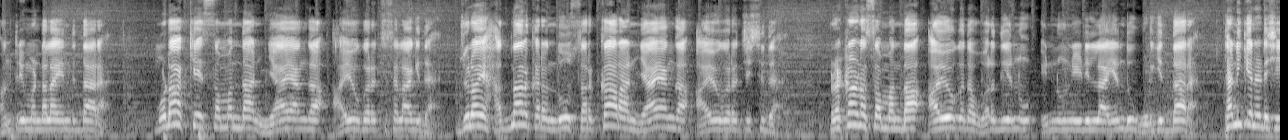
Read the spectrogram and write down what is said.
ಮಂತ್ರಿಮಂಡಲ ಎಂದಿದ್ದಾರೆ. ಮುಡಾ ಕೇಸ್ ಸಂಬಂಧ ನ್ಯಾಯಾಂಗ ಆಯೋಗ ರಚಿಸಲಾಗಿದೆ. ಜುಲೈ ಹದಿನಾಲ್ಕರಂದು ಸರ್ಕಾರ ನ್ಯಾಯಾಂಗ ಆಯೋಗ ರಚಿಸಿದೆ. ಪ್ರಕರಣ ಸಂಬಂಧ ಆಯೋಗದ ವರದಿಯನ್ನು ಇನ್ನೂ ನೀಡಿಲ್ಲ ಎಂದು ಗುಡುಗಿದ್ದಾರೆ. ತನಿಖೆ ನಡೆಸಿ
